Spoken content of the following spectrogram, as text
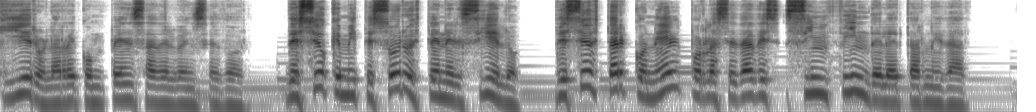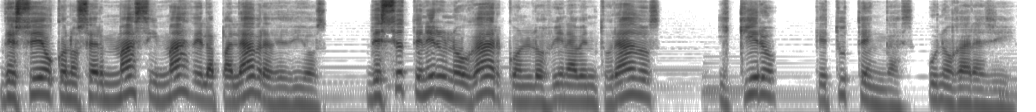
Quiero la recompensa del vencedor. Deseo que mi tesoro esté en el cielo Deseo estar con Él por las edades sin fin de la eternidad. Deseo conocer más y más de la palabra de Dios. Deseo tener un hogar con los bienaventurados y quiero que tú tengas un hogar allí.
